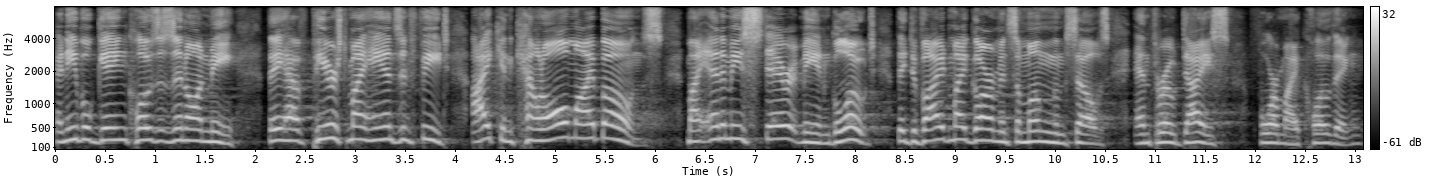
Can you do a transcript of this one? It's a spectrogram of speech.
An evil gang closes in on me. They have pierced my hands and feet. I can count all my bones. My enemies stare at me and gloat. They divide my garments among themselves and throw dice for my clothing.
